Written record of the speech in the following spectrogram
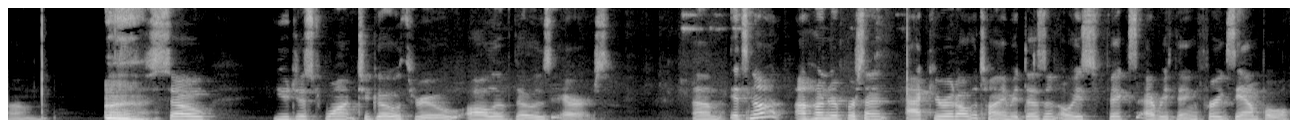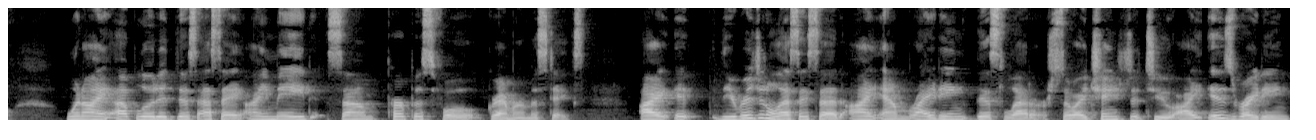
Um, so you just want to go through all of those errors. Um, it's not 100% accurate all the time. It doesn't always fix everything. For example, when I uploaded this essay, I made some purposeful grammar mistakes. I it, the original essay said I am writing this letter, so I changed it to I is writing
